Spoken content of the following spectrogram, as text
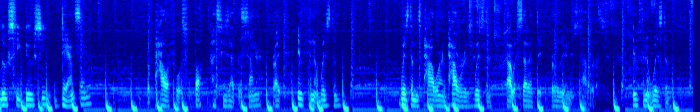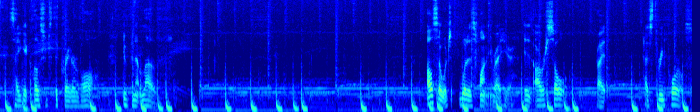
loosey goosey, dancing, but powerful as fuck because he's at the center, right? Infinite wisdom. Wisdom is power, and power is wisdom. That was said at the earlier in these tablets. Infinite wisdom. It's how you get closer to the creator of all. Infinite love. Also, which what is funny right here is our soul, right, has three portals.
